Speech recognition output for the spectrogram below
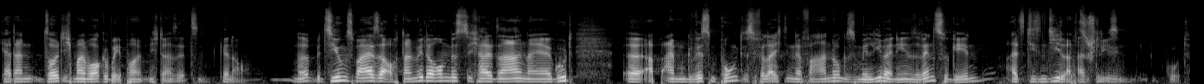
Ja. Dann sollte ich meinen Walkaway-Point nicht da setzen. Genau. Ne? Beziehungsweise auch dann wiederum müsste ich halt sagen, naja gut, äh, ab einem gewissen Punkt ist vielleicht in der Verhandlung, ist mir lieber in die Insolvenz zu gehen, als diesen Deal abzuschließen. Gut.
